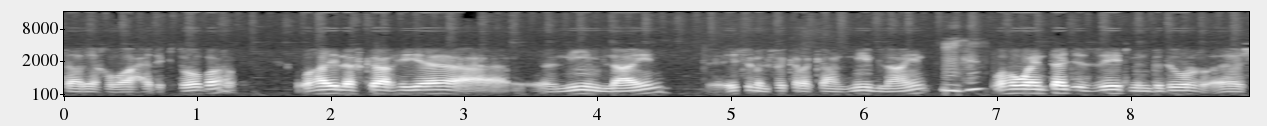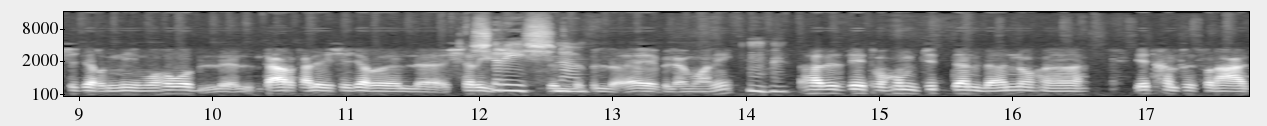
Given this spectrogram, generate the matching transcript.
تاريخ 1 أكتوبر. وهذه الأفكار هي Neem Line اسم الفكرة كانت Neem Line. وهو إنتاج الزيت من بذور شجر النيم وهو تعرف عليه شجر الشريش. شريش بال... نعم. إيه، بالعماني هذا الزيت مهم جدا لأنه يدخل في صناعة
